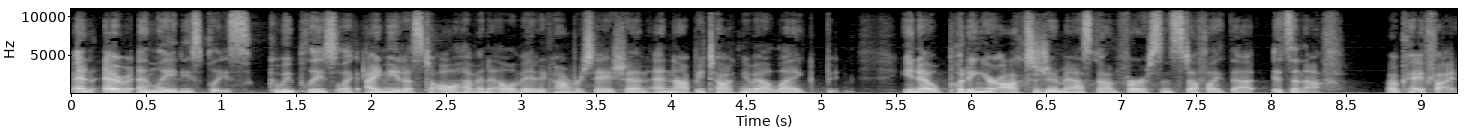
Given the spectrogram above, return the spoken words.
and and ladies, please, could we please like I need us to all have an elevated conversation and not be talking about like you know putting your oxygen mask on first and stuff like that. It's enough. Okay, fine.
